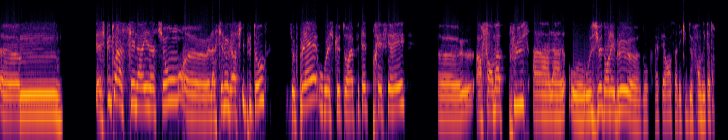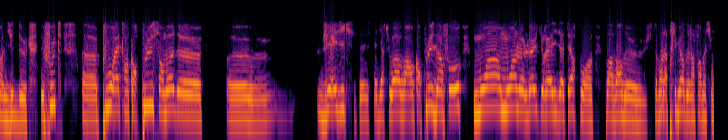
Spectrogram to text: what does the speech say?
Euh, est-ce que toi, la scénarisation, la scénographie plutôt, te plaît ou est-ce que tu aurais peut-être préféré un format plus aux, yeux dans les bleus, donc référence à l'équipe de France de 98 de, de foot, pour être encore plus en mode véridique, c'est-à-dire tu vois avoir encore plus d'infos, moins moins l'œil du réalisateur pour pour avoir de, justement la primeur de l'information.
